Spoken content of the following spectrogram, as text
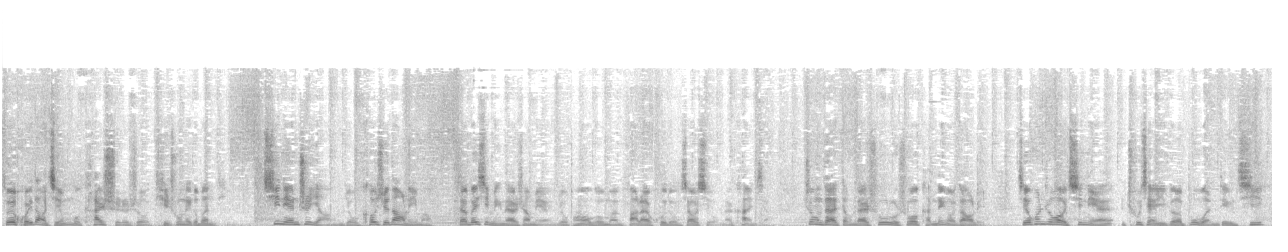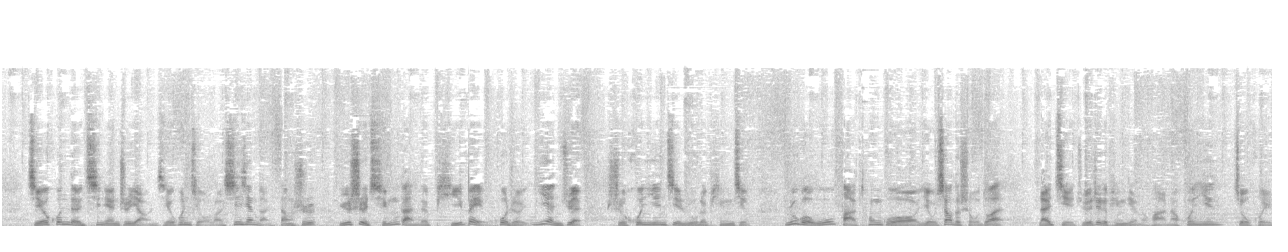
所以回到节目开始的时候提出那个问题：七年之痒有科学道理吗？在微信平台上面有朋友给我们发来互动消息，我们来看一下。正在等待输入说肯定有道理。结婚之后七年出现一个不稳定期。结婚的七年之痒，结婚久了新鲜感丧失，于是情感的疲惫或者厌倦，使婚姻进入了瓶颈。如果无法通过有效的手段来解决这个瓶颈的话，那婚姻就会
